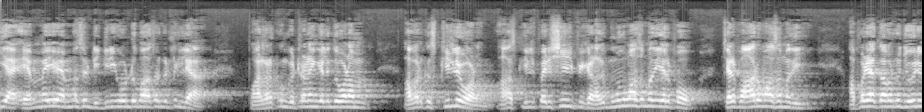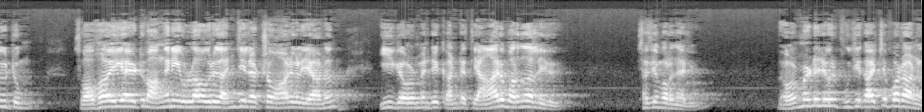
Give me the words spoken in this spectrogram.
ഈ എം എയും എം എസ് ഡിഗ്രി കൊണ്ട് മാത്രം കിട്ടില്ല. പലർക്കും കിട്ടണമെങ്കിൽ എന്ത് വേണം? അവർക്ക് സ്കില്ല് വേണം. ആ സ്കിൽ പരിശീലിപ്പിക്കണം. അത് മൂന്ന് മാസം മതി ചിലപ്പോൾ ചിലപ്പോൾ ആറ് മാസം മതി. അപ്പോഴേക്ക് അവർക്ക് ജോലി കിട്ടും. സ്വാഭാവികമായിട്ടും അങ്ങനെയുള്ള ഒരു അഞ്ച് ലക്ഷം ആളുകളെയാണ് ഈ ഗവൺമെന്റ് കണ്ടെത്തി. ആരും പറഞ്ഞതല്ല ഇത്? സത്യം പറഞ്ഞാൽ ഗവൺമെന്റിന്റെ ഒരു പുതിയ കാഴ്ചപ്പാടാണ്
